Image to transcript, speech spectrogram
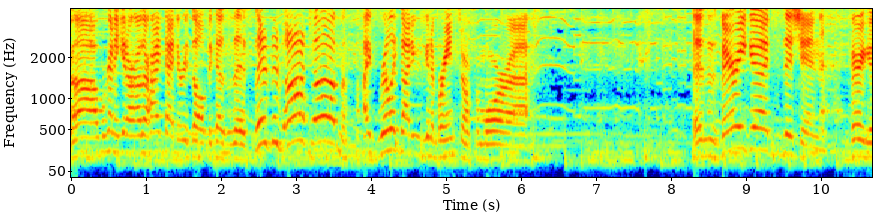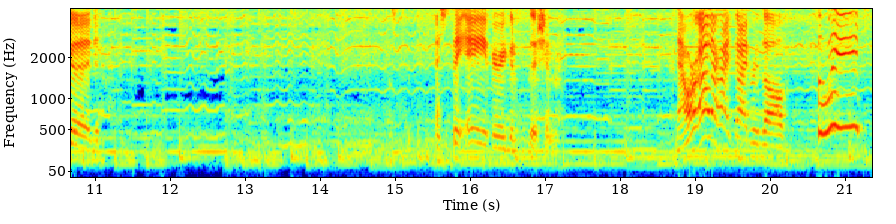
Uh, we're gonna get our other high tide to resolve because of this. This is awesome! I really thought he was gonna brainstorm for more, uh... This is very good position. Very good. I should say a very good position. Now our other high tide resolves. Sweet!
